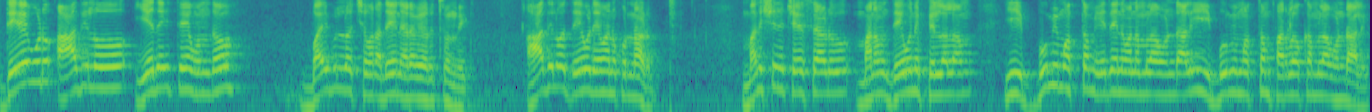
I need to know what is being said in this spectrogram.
దేవుడు ఆదిలో ఏదైతే ఉందో బైబిల్లో చివరి అదే నెరవేరుతుంది. ఆదిలో దేవుడు ఏమనుకున్నాడు? మనిషిని చేశాడు మనం దేవుని పిల్లలం ఈ భూమి మొత్తం ఏదైనా మనంలా ఉండాలి ఈ భూమి మొత్తం పరలోకంలో ఉండాలి.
